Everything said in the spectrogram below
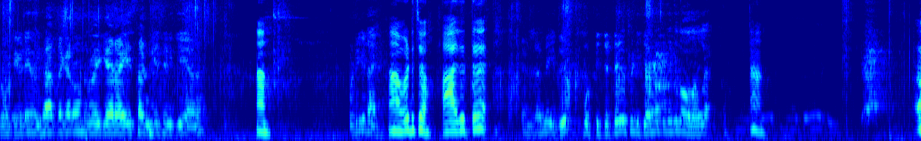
തോട്ടിയുടെ ഉദ്ഘാടനകരണം നിർവഹിക്കാനായി സണ്ണിയെ ക്ഷണിക്കുകയാണ്. ആ. പൊട്ടിക്കട്ടെ? ആ പഠിച്ചോ ആദ്യത്തെ. എല്ലാം ഇത് പൊട്ടിച്ചിട്ട് പിടിക്കാൻ പറ്റുന്ന തോന്നണല്ലേ. ആ. ഓ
